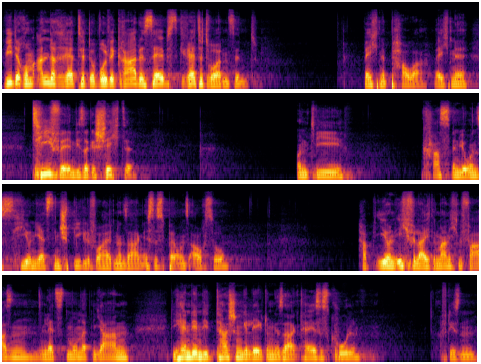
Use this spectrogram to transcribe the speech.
wiederum andere rettet, obwohl wir gerade selbst gerettet worden sind. Welch eine Power, welch eine Tiefe in dieser Geschichte. Und wie krass, wenn wir uns hier und jetzt den Spiegel vorhalten und sagen, ist es bei uns auch so? Habt ihr und ich vielleicht in manchen Phasen in den letzten Monaten, Jahren die Hände in die Taschen gelegt und gesagt, hey, es ist cool, auf diesem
